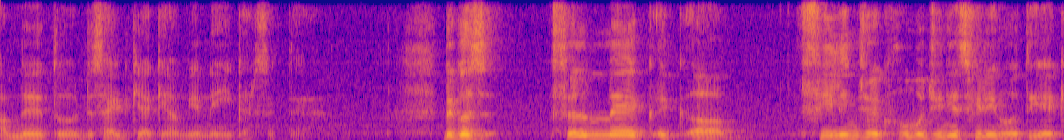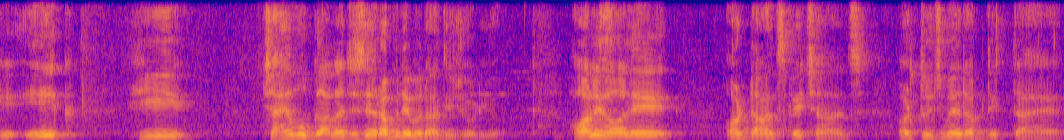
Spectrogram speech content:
हमने तो डिसाइड किया कि हम ये नहीं कर सकते हैं। बिकॉज़ फ़िल्म में एक, एक फीलिंग जो एक होमोजीनियस फीलिंग होती है कि एक ही चाहे वो गाना जैसे रब ने बना दी जोड़ी हो हौले हौले और डांस पे चांस और तुझ में रब दिखता है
